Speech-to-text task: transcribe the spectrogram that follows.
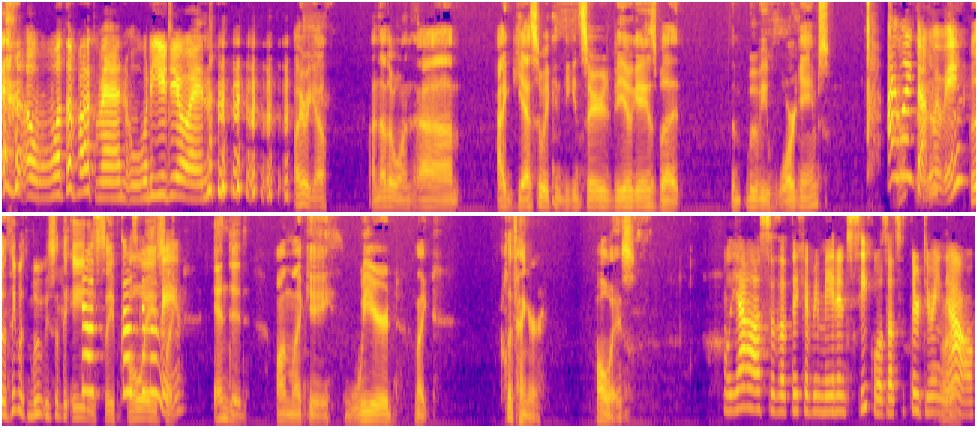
oh, what the fuck, man? What are you doing? oh, here we go. Another one. Um, I guess it would can be considered video games, but the movie War Games. I like that yeah. movie. But the thing with movies of the 80s, they've that was a good always like ended on like a weird like cliffhanger. Always. Well, yeah, so that they could be made into sequels. That's what they're doing Oh. now.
